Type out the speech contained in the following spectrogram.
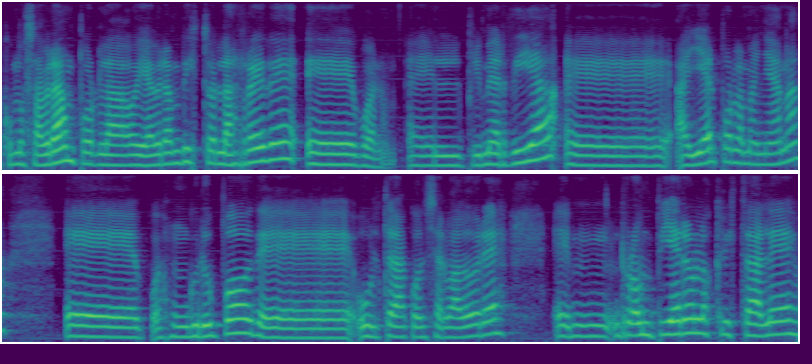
como sabrán por la, ya habrán visto en las redes, eh, bueno, el primer día, eh, ayer por la mañana, eh, pues un grupo de ultraconservadores eh, rompieron los cristales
